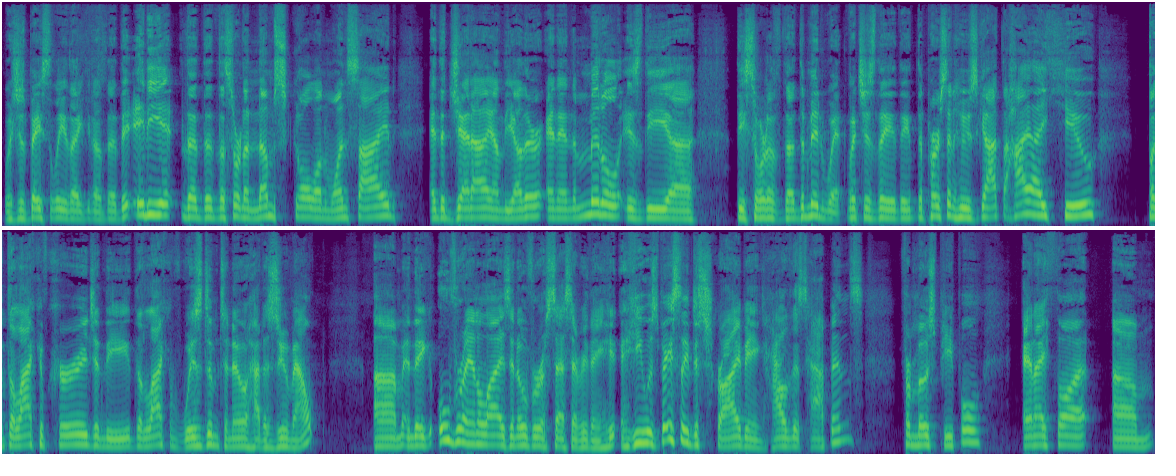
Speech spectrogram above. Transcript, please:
which is basically like, you know, the, the idiot, the, the, the sort of numbskull on one side and the Jedi on the other, and then the middle is the uh, the sort of the the midwit, which is the, the the person who's got the high IQ, but the lack of courage and the the lack of wisdom to know how to zoom out. Um, and they overanalyze and overassess everything. He, he was basically describing how this happens for most people, and I thought, um,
